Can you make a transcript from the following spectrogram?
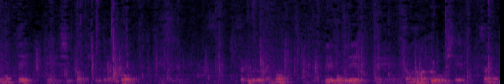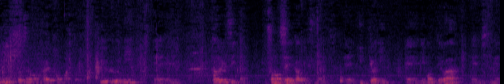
でもって、えー、出版をしていただくと、えー、先ほど来の米国でさまざま苦労をして最後に一つのファイルフォーマットというふうに、えー、たどり着いたその成果をですね、えー、一挙に、えー、日本では、え実現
